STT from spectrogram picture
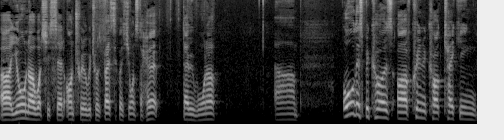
uh, you all know what she said on Twitter, which was basically she wants to hurt David Warner. Um, all this because of Quinton Kock taking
